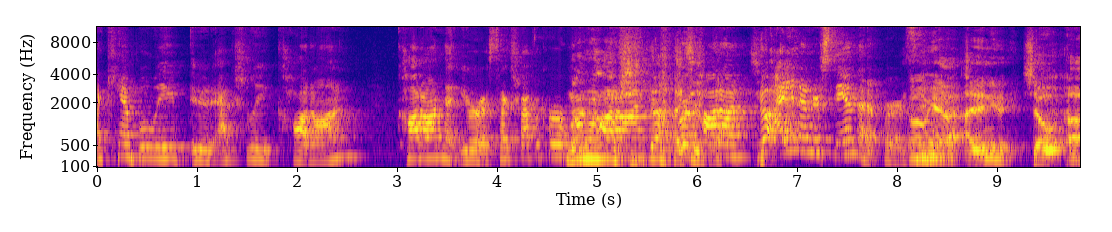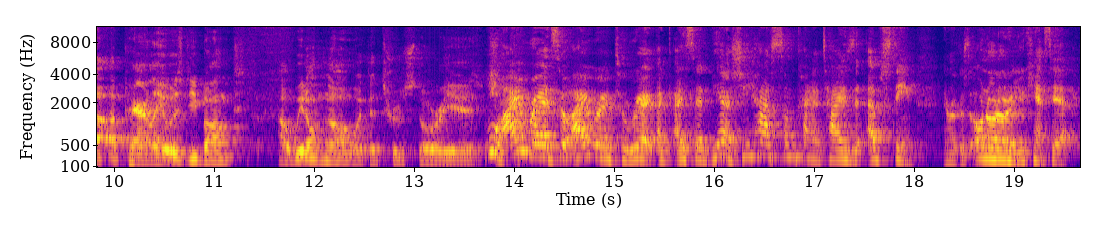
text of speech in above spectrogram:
I can't believe it actually caught on. Caught on that you're a sex trafficker, or No, no, no, caught she's on, not. or caught not. on. No, I didn't understand that at first. Oh yeah, I didn't either. So uh, apparently it was debunked. Uh, we don't know what the true story is. Well, I read, so I read to Rick, I, I said, yeah, she has some kind of ties to Epstein. And Rick goes, oh, no, no, no, you can't say that.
